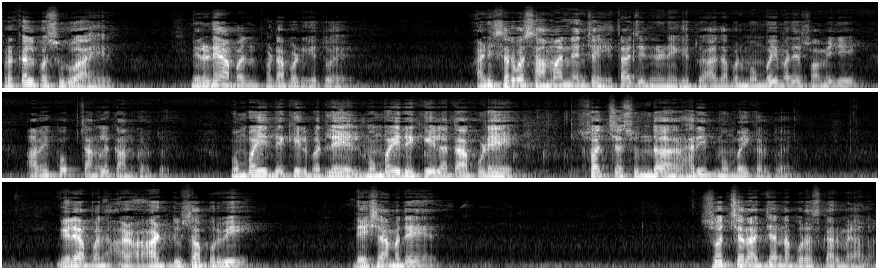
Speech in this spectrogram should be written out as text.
प्रकल्प सुरू आहेत निर्णय आपण फटाफट घेतोय. आणि सर्वसामान्यांच्या हिताचे निर्णय घेतोय. आज आपण मुंबईमध्ये स्वामीजी आम्ही खूप चांगलं काम करतोय. मुंबई देखील बदलेल. मुंबई देखील आता पुढे स्वच्छ सुंदर हरित मुंबई करतोय. गेल्या पण आठ दिवसापूर्वी देशामध्ये स्वच्छ राज्यांना पुरस्कार मिळाला.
